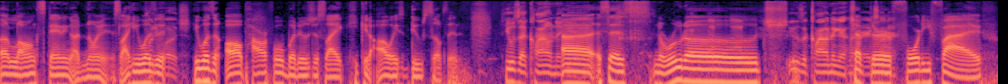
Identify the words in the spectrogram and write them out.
a long-standing annoyance. Like he wasn't. He wasn't all powerful, but it was just like he could always do something. He was a clown nigga. Uh, it says Naruto he was a clown nigga. in Hunter x chapter forty-five.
